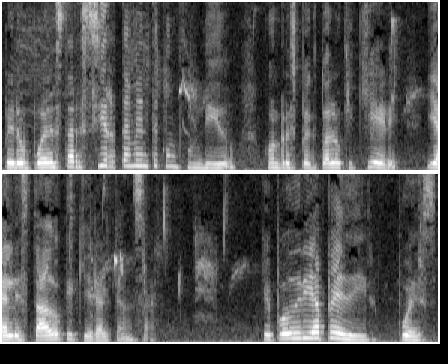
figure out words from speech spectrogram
pero puede estar ciertamente confundido con respecto a lo que quiere y al estado que quiere alcanzar. ¿Qué podría pedir, pues,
